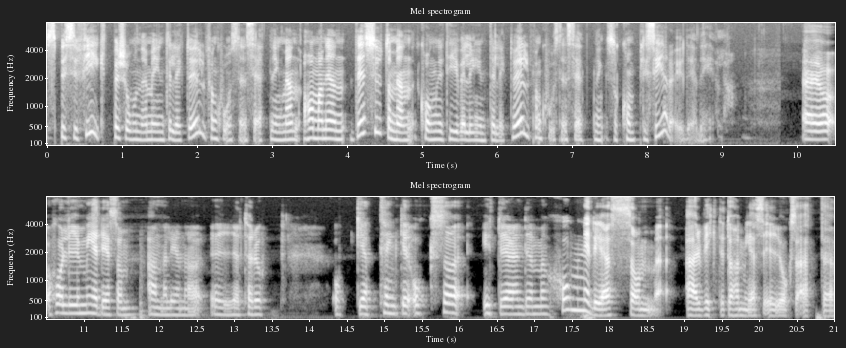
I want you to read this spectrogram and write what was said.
specifikt personer med intellektuell funktionsnedsättning men har man en, dessutom en kognitiv eller intellektuell funktionsnedsättning så komplicerar ju det det hela. Jag håller ju med det som Anna-Lena Öje tar upp. Och jag tänker också ytterligare en dimension i det som är viktigt att ha med sig är ju också att eh,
